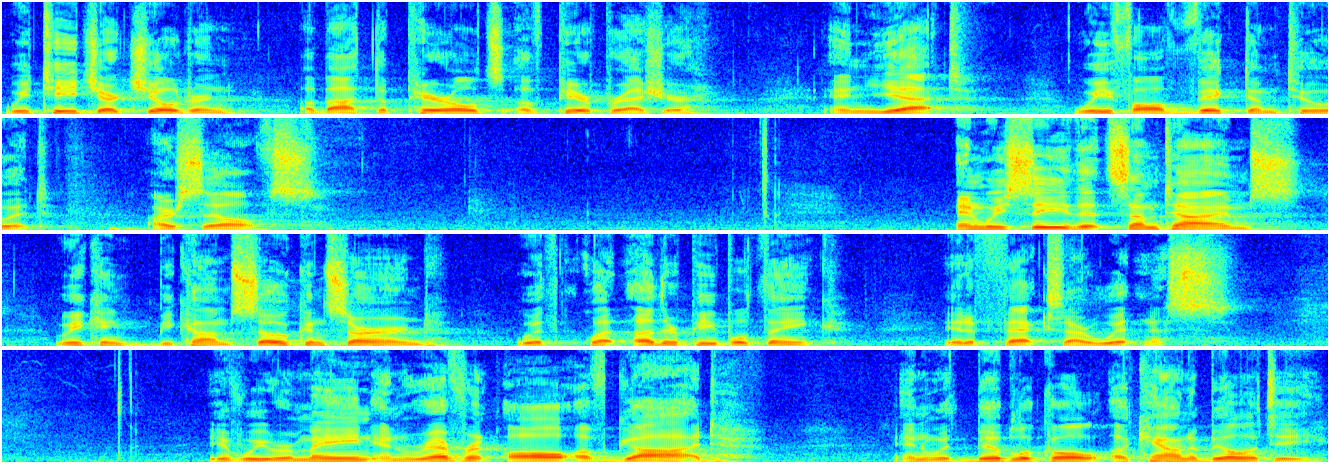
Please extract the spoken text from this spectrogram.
We teach our children about the perils of peer pressure, and yet we fall victim to it ourselves. And we see that sometimes we can become so concerned with what other people think, it affects our witness. If we remain in reverent awe of God and with biblical accountability,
